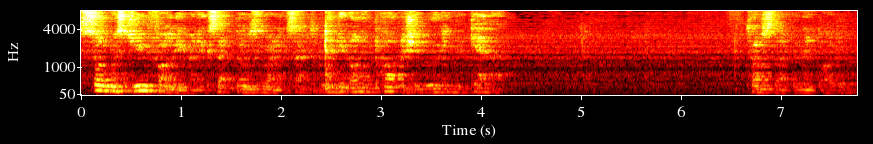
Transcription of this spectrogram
so must you, Philemon, accept those who are unacceptable and get on in partnership, working together. Tough stuff in the Bible.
